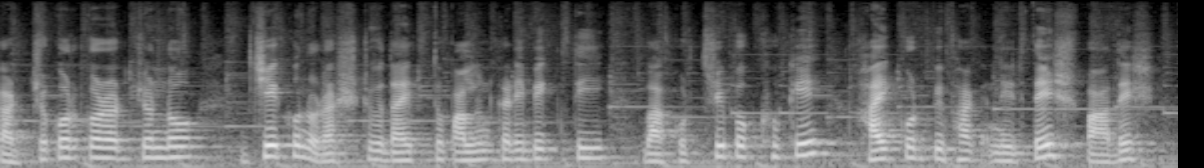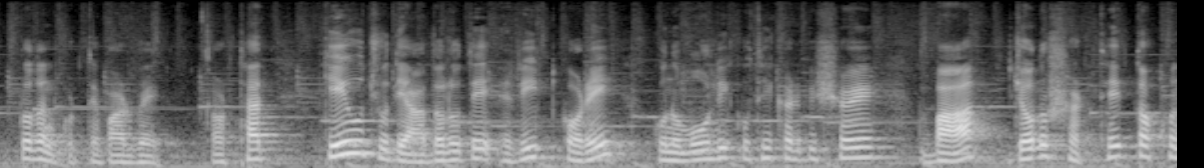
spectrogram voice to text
কার্যকর করার জন্য যে কোনো রাষ্ট্রীয় দায়িত্ব পালনকারী ব্যক্তি বা কর্তৃপক্ষকে হাইকোর্ট বিভাগ নির্দেশ বা আদেশ প্রদান করতে পারবে। অর্থাৎ কেউ যদি আদালতে রিট করে কোনো মৌলিক অধিকার বিষয়ে বা জনস্বার্থে, তখন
